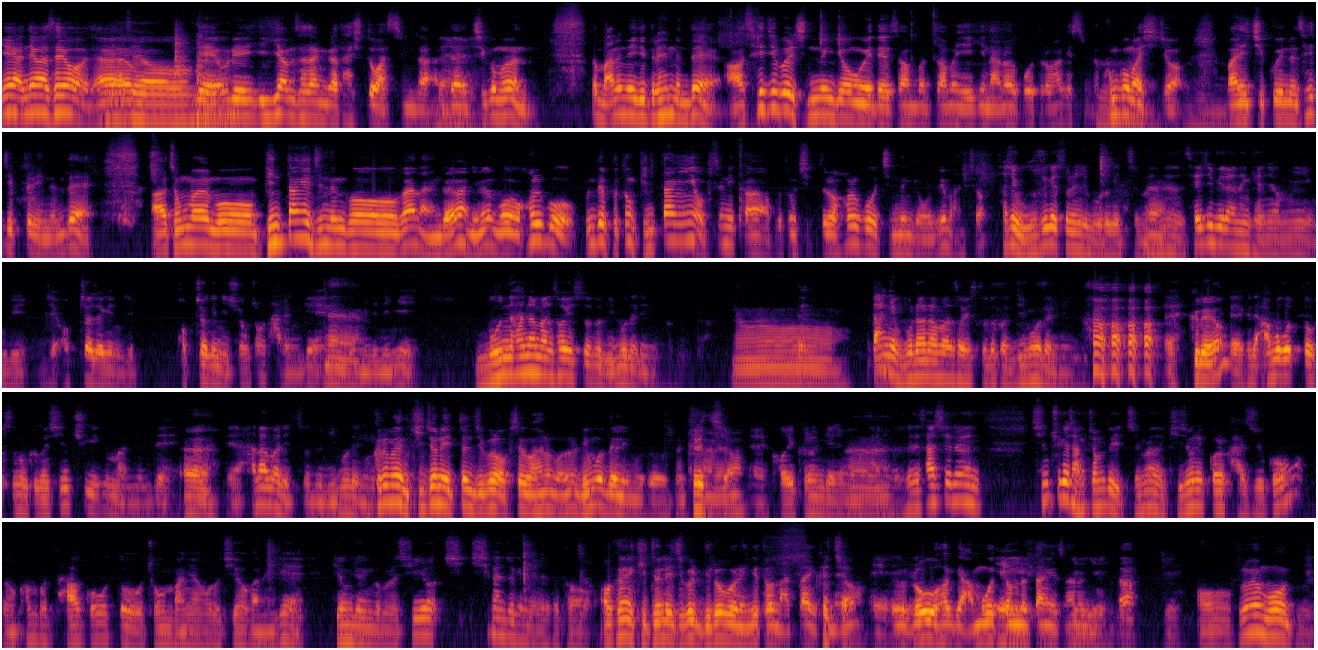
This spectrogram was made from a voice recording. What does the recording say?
예, 안녕하세요. 아, 안녕하세요. 네, 우리 이기암 사장님과 다시 또 왔습니다. 네. 네, 지금은 또 많은 얘기들을 했는데, 아, 새 집을 짓는 경우에 대해서 한번 또 한번 얘기 나눠보도록 하겠습니다. 음. 궁금하시죠? 음. 많이 짓고 있는 새 집들이 있는데, 아, 정말 뭐, 빈 땅에 짓는 거가 나은가요? 아니면 뭐, 헐고, 근데 보통 빈 땅이 없으니까 보통 집들을 헐고 짓는 경우들이 많죠. 사실 우스갯소리인지 모르겠지만 새 집이라는 개념이 우리 이제 업자적인 이제 법적인 이슈랑 좀 다른 게 네. 미닝이 문 하나만 서 있어도 리모델링인 겁니다. 어, 땅에 문 하나만 서 있어도 그건 리모델링입니다. 그래요? 예, 근데 아무것도 없으면 그건 신축이긴 맞는데 예. 예, 하나만 있어도 리모델링. 그러면 기존에 있던 집을 없애고 하는 거는 리모델링으로 그렇죠. 예, 거의 그런 개념으로 아. 가는 거죠. 근데 사실은 신축의 장점도 있지만 기존의 걸 가지고 또 컨버트하고 또 좋은 방향으로 지어가는 게 비용적인 것보다 시, 시, 간적인 면에서 더 어, 그냥 기존의 집을 밀어버리는 게 더 낫다 이거네요. 그렇죠. 예, 그 예. 로우하게 아무것도 예, 없는 예, 땅에서 예, 하는 예, 것보다. 예, 예. 어, 그러면 뭐 음.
